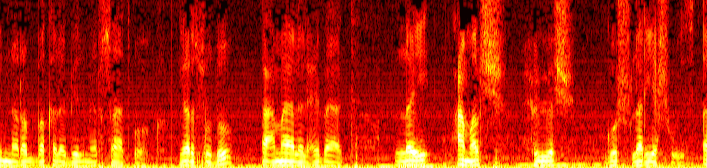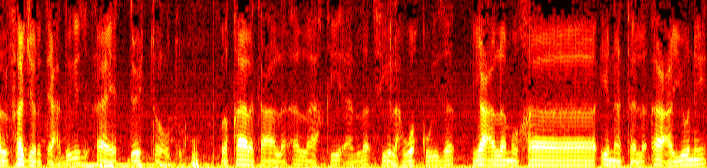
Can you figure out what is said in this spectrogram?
إن ربك لبالمرصاد بوك يرصد أعمال العباد لي عملش حيوش قش لريشويز الفجر تعدويز آية دويت تغدو وقال تعالى الله قي ألا سيله وقويز يعلم خائنة الأعين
